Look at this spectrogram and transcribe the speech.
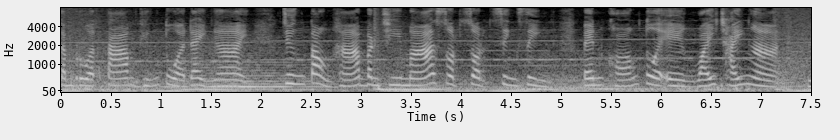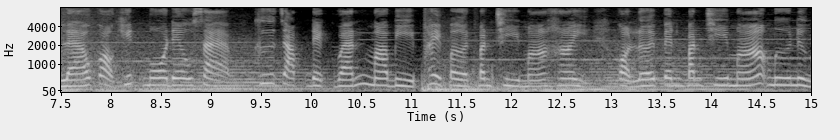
ตำรวจตามถึงตัวได้ง่าย จึงต้องหาบัญชีม้าสดสดสิ่งสิ่งๆเป็นของตัวเองไว้ใช้งาน แล้วก็คิดโมเดลแสบ คือจับเด็กแว้นมาบีบให้เปิดบัญชีม้าให้ ก็เลยเป็นบัญชีม้ามือหนึ่ง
